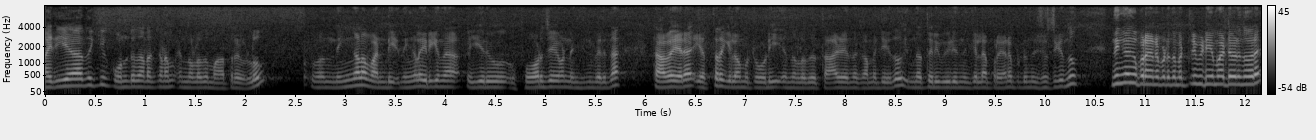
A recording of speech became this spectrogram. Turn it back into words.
മര്യാദയ്ക്ക് കൊണ്ടു നടക്കണം എന്നുള്ളത് മാത്രമേ ഉള്ളൂ. നിങ്ങളെ വണ്ടി നിങ്ങളിരിക്കുന്ന ഈ ഒരു ഫോർ ജെ വൺ എഞ്ചിൻ വരുന്ന ടവേര എത്ര കിലോമീറ്റർ ഓടി എന്നുള്ളത് താഴെ ഒന്ന് കമന്റ് ചെയ്തു. ഇന്നത്തെ ഒരു വീഡിയോ നിങ്ങൾക്കെല്ലാം പ്രയോജനപ്പെട്ടെന്ന് വിശ്വസിക്കുന്നു. നിങ്ങൾക്ക് പ്രയോജനപ്പെടുന്ന മറ്റൊരു വീഡിയോ ആയിട്ട് വരുന്നവരെ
